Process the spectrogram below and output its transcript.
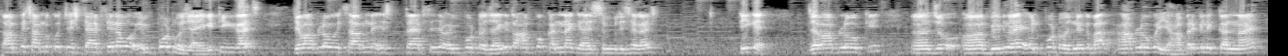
तो आपके सामने कुछ इस टाइप से ना वो इम्पोर्ट हो जाएगी, ठीक है गाइज़ जब आप लोग सामने इस टाइप से जब इम्पोर्ट हो जाएगी तो आपको करना क्या है सिंपली से गाइज़ ठीक है? जब आप लोगों की जो वीडियो है इम्पोर्ट होने के बाद, आप लोगों को यहाँ पर क्लिक करना है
